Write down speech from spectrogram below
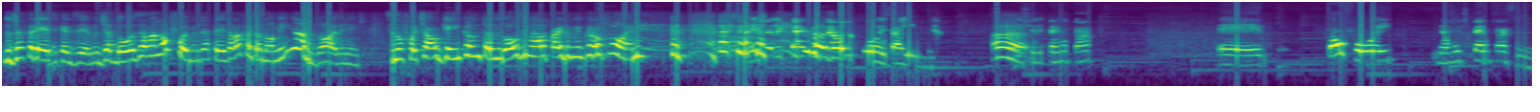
Do dia 13, quer dizer, no dia 12 ela não foi, mas no dia 13 ela foi, se eu não me engano. Olha, gente, se não foi, tinha alguém cantando igualzinho ela perto do microfone. Deixa eu lhe perguntar uma coisa, Lívia. Ah, Deixa eu lhe perguntar uma coisa. É, qual foi, não vou te perguntar assim,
